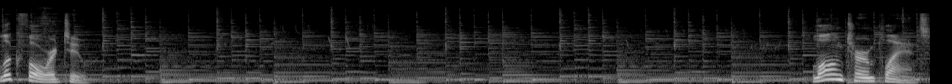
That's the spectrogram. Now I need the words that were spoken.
Look forward to. Long term plans.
